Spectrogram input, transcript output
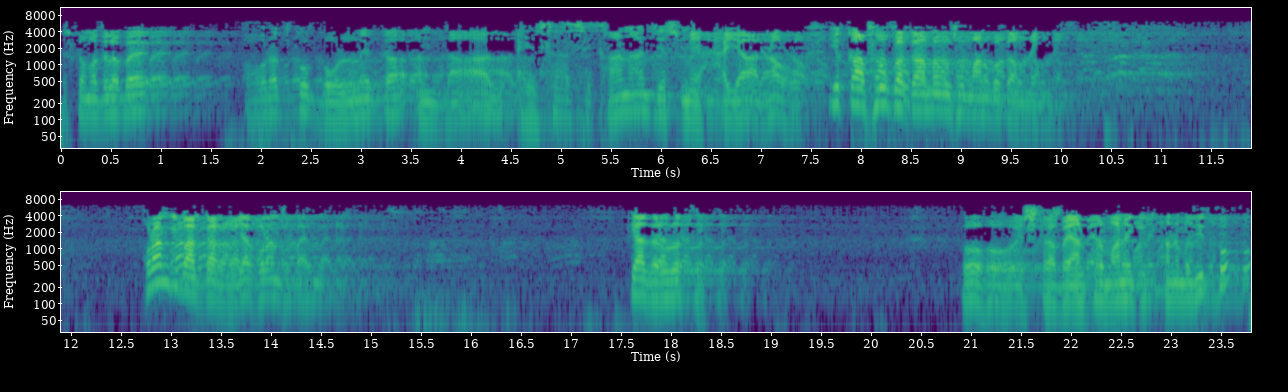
اس کا مطلب ہے عورت کو بولنے کا انداز ایسا سکھانا جس میں حیا نہ ہو۔ یہ کافروں کا کام ہے، مسلمانوں کا کام نہیں ہے۔ قرآن کی بات کر رہا ہوں، یار قرآن سے باہر کیا ضرورت تھی؟ ہو ہو، اس طرح بیان فرمانے کی قرآن مجید کو۔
